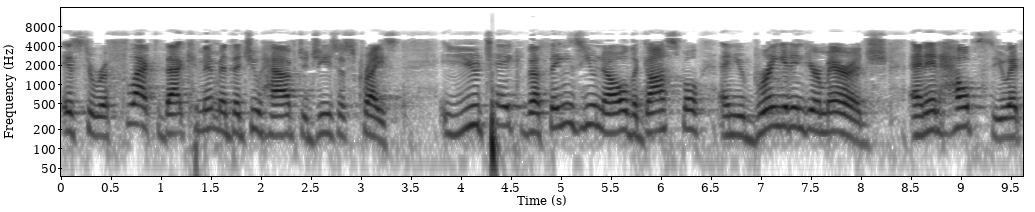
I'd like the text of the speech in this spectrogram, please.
is to reflect that commitment that you have to Jesus Christ you take the things you know, the gospel, and you bring it into your marriage, and it helps you. It,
